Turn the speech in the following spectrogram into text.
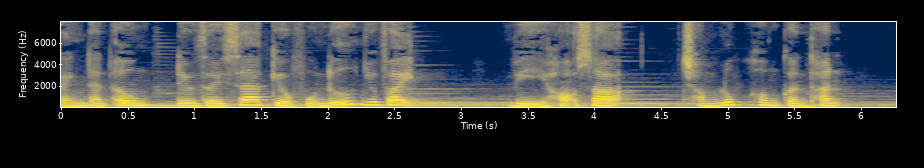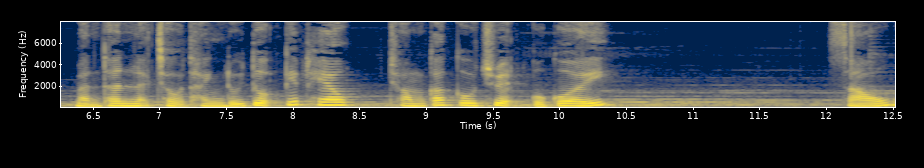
cánh đàn ông đều rời xa kiểu phụ nữ như vậy. Vì họ sợ, trong lúc không cẩn thận, bản thân lại trở thành đối tượng tiếp theo trong các câu chuyện của cô ấy. 6.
